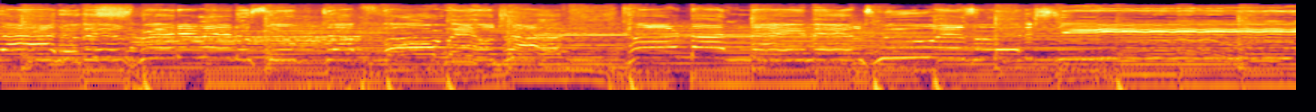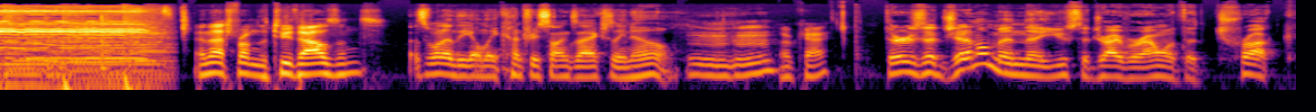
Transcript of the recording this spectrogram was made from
side of this pretty little souped-up four-wheel drive. Carved my name into his leather seat. And that's from the 2000s. That's one of the only country songs I actually know. Mm-hmm. Okay. There's a gentleman that used to drive around with a truck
